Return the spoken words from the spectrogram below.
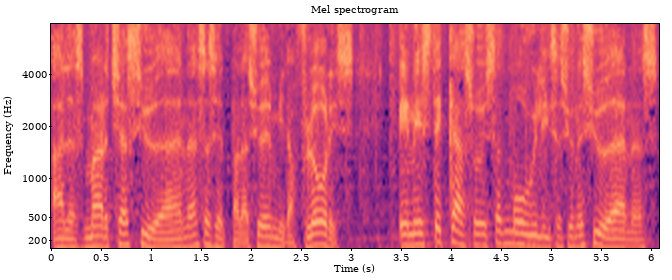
a las marchas ciudadanas hacia el Palacio de Miraflores. En este caso, esas movilizaciones ciudadanas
